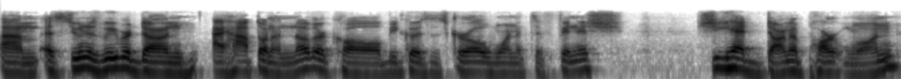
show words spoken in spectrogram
um, as soon as we were done, I hopped on another call because this girl wanted to finish. She had done a part one.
